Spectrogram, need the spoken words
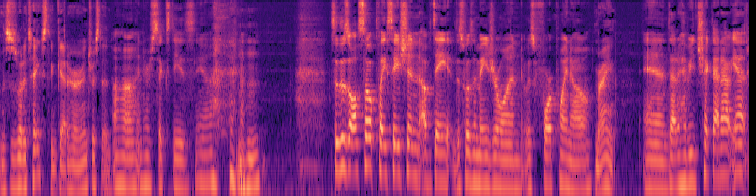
this is what it takes to get her interested. uh huh in her 60s. Yeah. hmm so there's also a PlayStation update. This was a major one. It was 4.0, Right. and that have you checked that out yet?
